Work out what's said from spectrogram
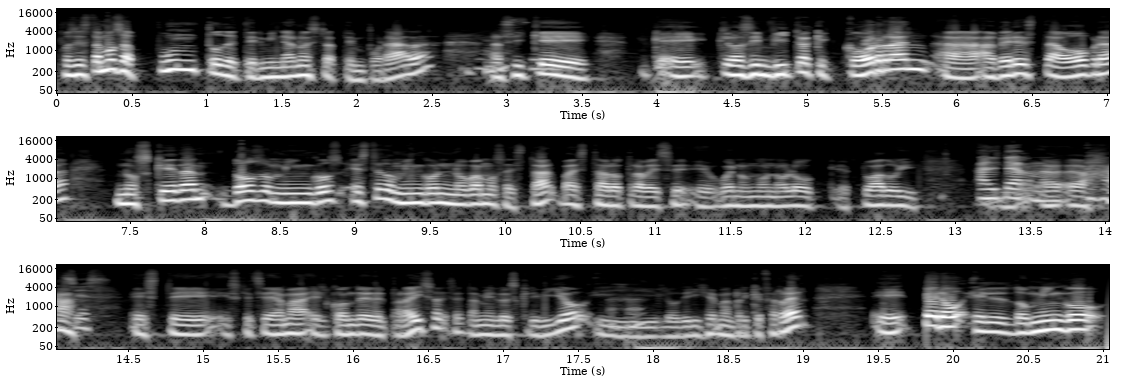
Pues estamos a punto de terminar nuestra temporada. Así que, los invito a que corran a, ver esta obra. Nos quedan dos domingos. Este domingo no vamos a estar, va a estar otra vez, eh, bueno, un monólogo actuado y alterna. Ajá, es. Este es que se llama El Conde del Paraíso. Ese también lo escribí yo y lo dirige Manrique Ferrer. Eh, pero el domingo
